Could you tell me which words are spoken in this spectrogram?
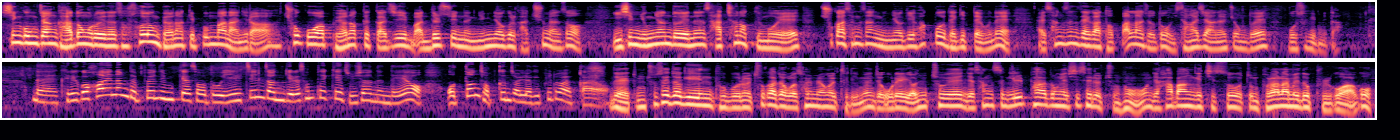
신공장 가동으로 인해서 소형 변압기뿐만 아니라 초고압 변압기까지 만들 수 있는 능력을 갖추면서 26년도에는 4천억 규모의 추가 생산 능력이 확보되기 때문에 상승세가 더 빨라져도 이상하지 않을 정도의 모습입니다. 네, 그리고 허인남 대표님께서도 일진 전기를 선택해 주셨는데요. 어떤 접근 전략이 필요할까요? 네, 좀 추세적인 부분을 추가적으로 설명을 드리면 이제 올해 연초에 이제 상승 1파동의 시세를 준 후 이제 하반기 지수 좀 불안함에도 불구하고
